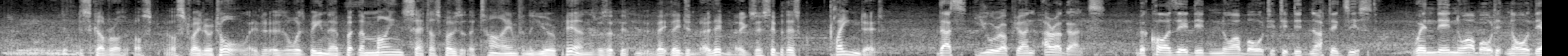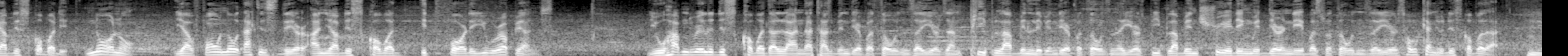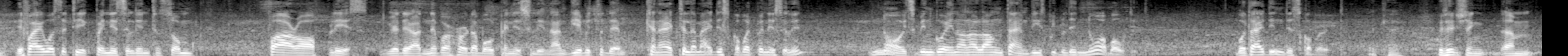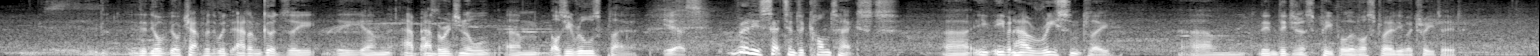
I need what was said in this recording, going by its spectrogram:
didn't discover Australia at all. It has always been there. But the mindset, I suppose, at the time from the Europeans was that they, they didn't know, they didn't know it existed, but they claimed it. That's European arrogance. Because they didn't know about it, it did not exist. When they know about it now, they have discovered it. No, no. You have found out that it's there and you have discovered it for the Europeans you haven't really discovered a land that has been there for thousands of years and people have been living there for thousands of years. People have been trading with their neighbors for thousands of years. How can you discover that? Hmm. If I was to take penicillin to some far off place where they had never heard about penicillin and give it to them, can I tell them I discovered penicillin? No, it's been going on a long time. These people didn't know about it. But I didn't discover it. Okay. It's interesting. Um, your, your chat with, with Adam Goodes, the, the um, ab- Aboriginal um, Aussie rules player, yes, really sets into context uh, e- even how recently um, the indigenous people of Australia were treated.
